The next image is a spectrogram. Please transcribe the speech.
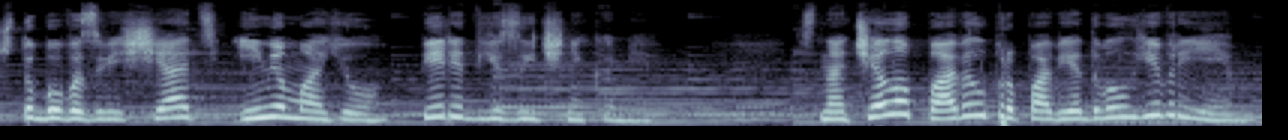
чтобы возвещать имя мое перед язычниками». Сначала Павел проповедовал евреям.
